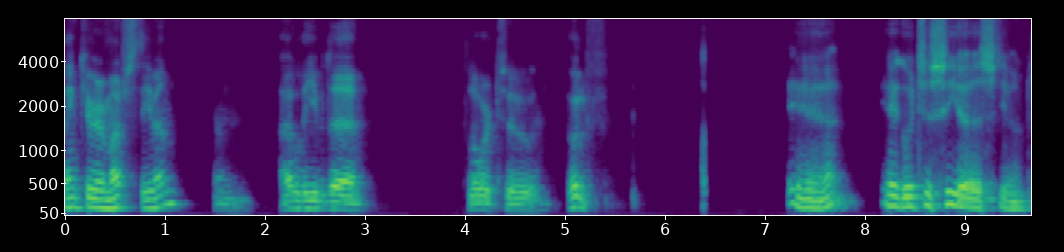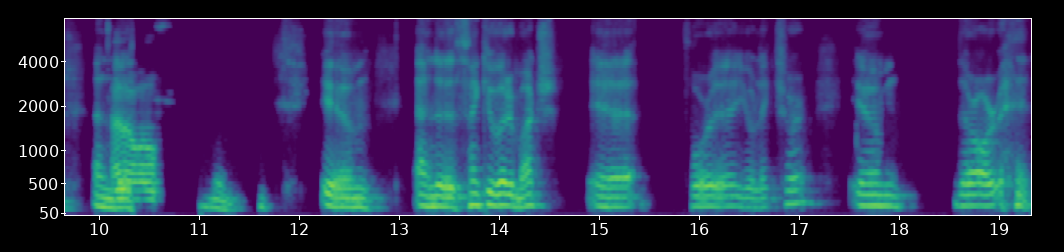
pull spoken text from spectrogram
Thank you very much, Stephen. And I'll leave the floor to Ulf. Yeah, yeah, good to see you, Stephen. And hello, uh, um, and uh, thank you very much. Uh, for uh, your lecture. Um, there are, uh,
